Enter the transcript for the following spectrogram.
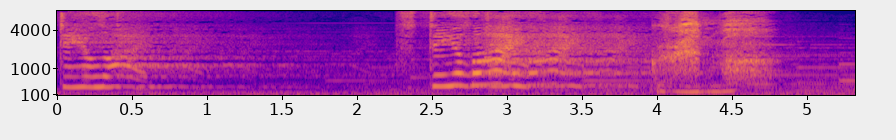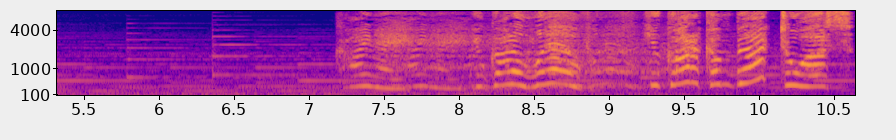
Stay alive. Stay alive. Grandma. Kaine, you gotta live. You gotta come back to us.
